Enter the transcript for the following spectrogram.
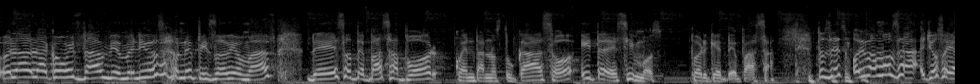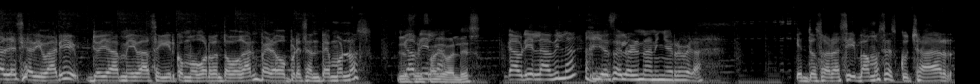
Hola, hola, ¿cómo están? Bienvenidos a un episodio más de Eso te pasa por Cuéntanos tu caso y te decimos por qué te pasa. Entonces, hoy vamos a... Yo soy Alessia Divari, yo ya me iba a seguir como gordo en tobogán, pero presentémonos. Yo soy Gabriela. Fabio Valdés. Gabriela Ávila. Y yo soy Lorena Niño Rivera. Y entonces ahora sí, vamos a escuchar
